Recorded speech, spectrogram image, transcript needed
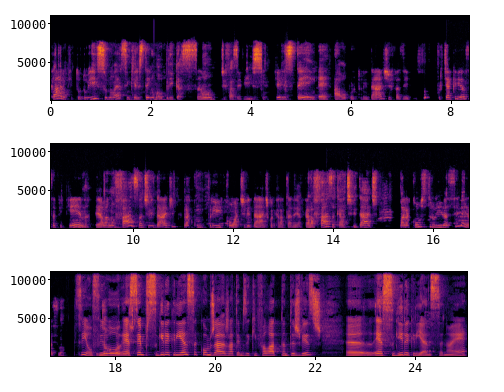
Claro que tudo isso não é assim que eles têm uma obrigação de fazer isso. O que eles têm é a oportunidade de fazer isso, porque a criança pequena, ela não faz a atividade para cumprir com a atividade, com aquela tarefa. Ela faz aquela atividade para construir a si mesma. Sim, o fim, então, é sempre seguir a criança, como já, já temos aqui falado tantas vezes uh, é seguir a criança, não é?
